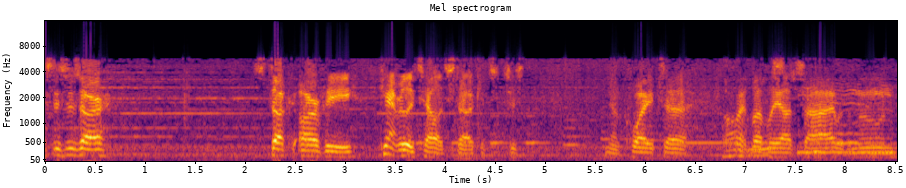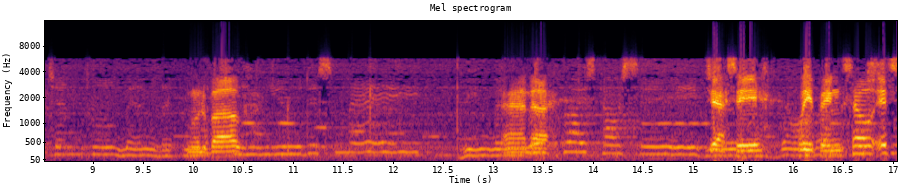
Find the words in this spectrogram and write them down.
Yes, this is our stuck RV. Can't really tell it's stuck. It's just, you know, quite uh, quite lovely outside with the moon, moon above, and uh, Jesse weeping. So it's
